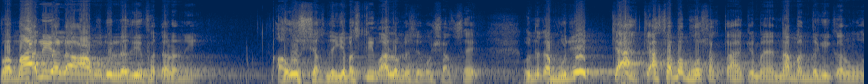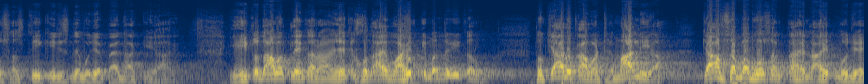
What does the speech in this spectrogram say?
वह माली अलाबुल्लजी फ़तरनी। और उस शख्स ने, ये बस्ती वालों में से वो शख्स है उसने कहा, मुझे क्या क्या सबब हो सकता है कि मैं न बंदगी करूँ उस हस्ती की जिसने मुझे पैदा किया है? यही तो दावत लेकर आए हैं कि खुदा वाहिद की बंदगी करूँ। तो क्या रुकावट है? मान लिया क्या सबब हो सकता है लाहित मुझे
